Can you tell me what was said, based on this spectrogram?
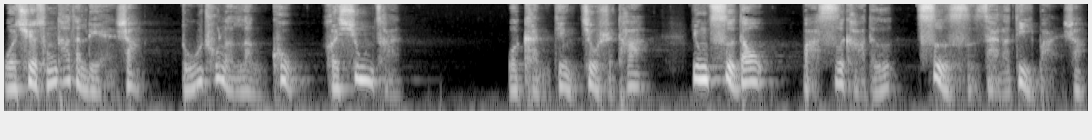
我却从他的脸上读出了冷酷和凶残。我肯定就是他用刺刀把斯卡德刺死在了地板上，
